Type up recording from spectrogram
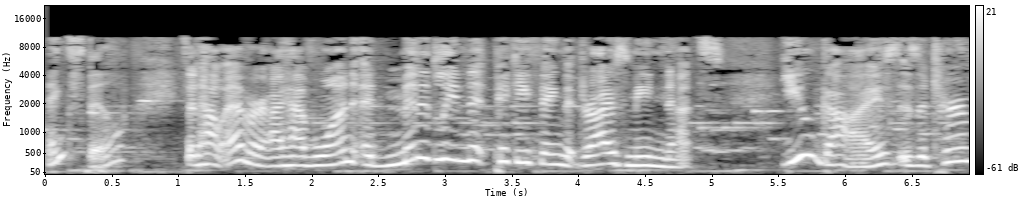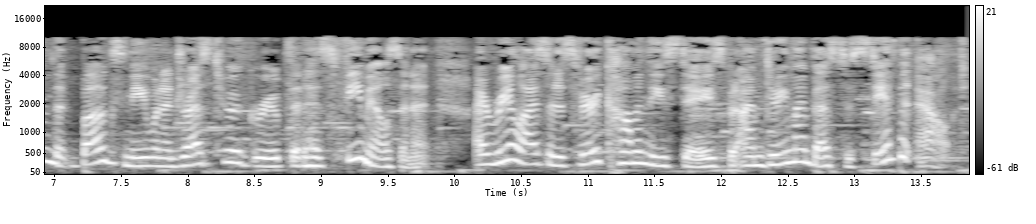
Thanks, Bill. He said, however, I have one admittedly nitpicky thing that drives me nuts. You guys is a term that bugs me when addressed to a group that has females in it. I realize that it's very common these days, but I'm doing my best to stamp it out.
